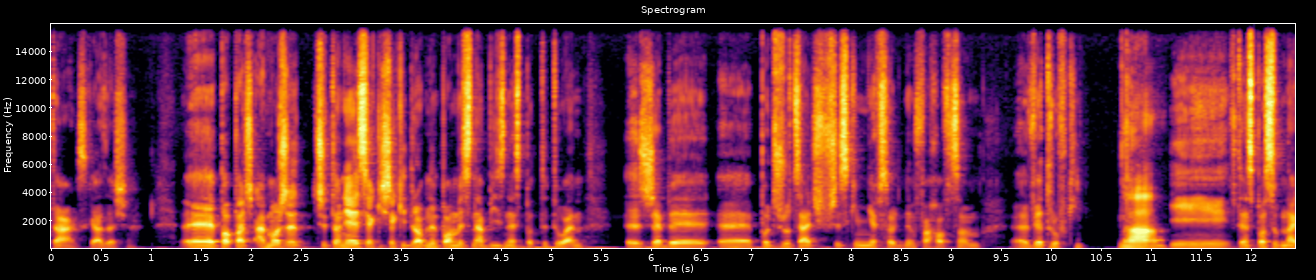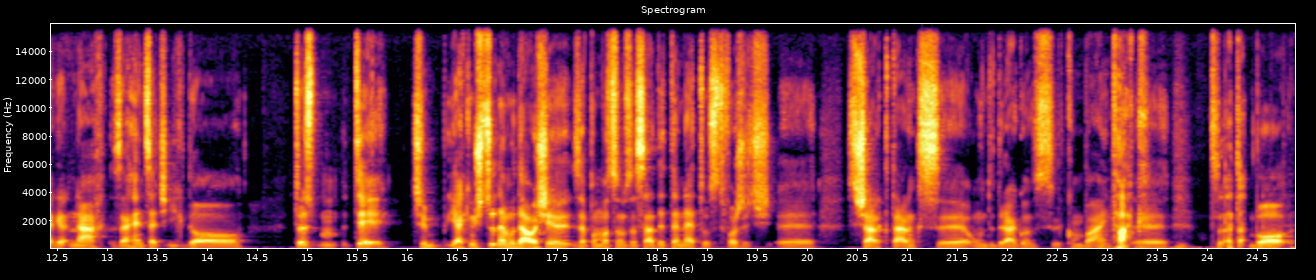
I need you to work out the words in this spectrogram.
Tak, zgadza się. E, popatrz, a może czy to nie jest jakiś taki drobny pomysł na biznes pod tytułem, e, żeby e, podrzucać wszystkim niesolidnym fachowcom e, wiatrówki? No. I w ten sposób na, na, zachęcać ich do to jest ty. Czy jakimś cudem udało się za pomocą zasady Tenetu stworzyć y, Shark Tanks y, und Dragons Combined? Tak. Y, bo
